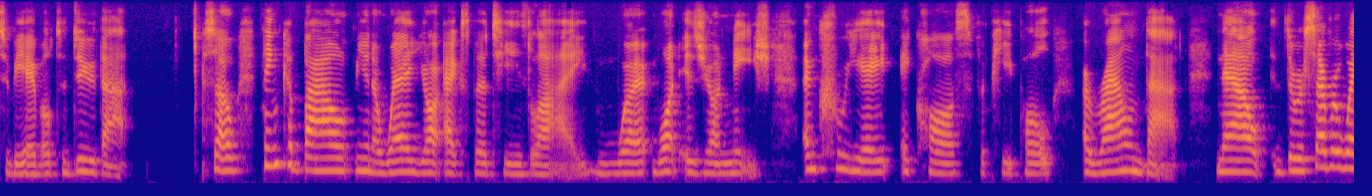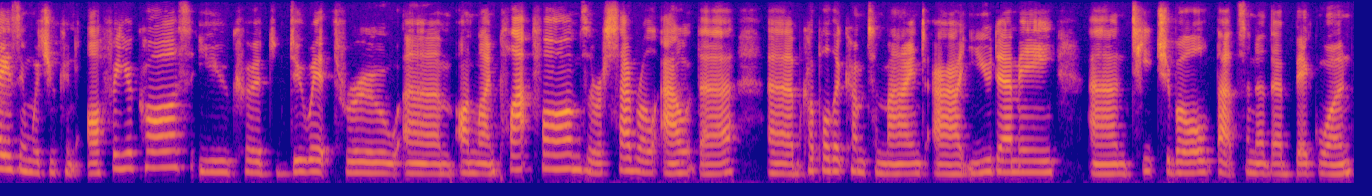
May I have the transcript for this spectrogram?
to be able to do that. So think about, you know, where your expertise lie, where what is your niche, and create a course for people around that. Now, there are several ways in which you can offer your course. You could do it through um, online platforms. There are several out there. Um, a couple that come to mind are Udemy and Teachable. That's another big one.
